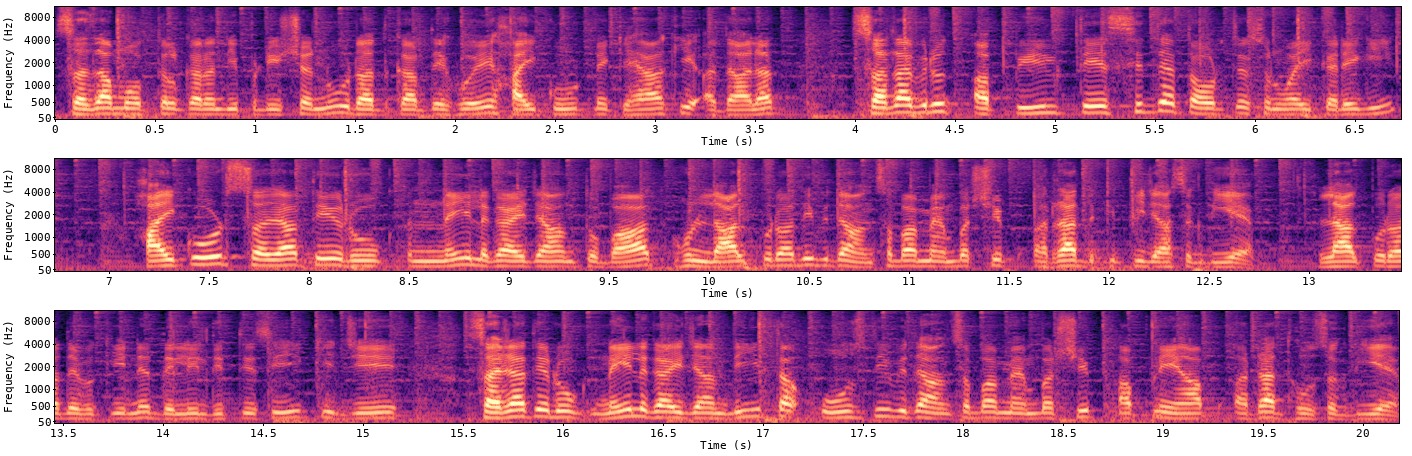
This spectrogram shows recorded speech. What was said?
ਸਜ਼ਾ ਮੁਅੱਤਲ ਕਰਨ ਦੀ ਪਟੀਸ਼ਨ ਨੂੰ ਰੱਦ ਕਰਦੇ ਹੋਏ ਹਾਈ ਕੋਰਟ ਨੇ ਕਿਹਾ ਕਿ ਅਦਾਲਤ ਸਜ਼ਾ ਵਿਰੁੱਧ ਅਪੀਲ ਤੇ ਸਿੱਧੇ ਤੌਰ ਤੇ ਸੁਣਵਾਈ ਕਰੇਗੀ। ਹਾਈ ਕੋਰਟ ਸਜ਼ਾ ਤੇ ਰੋਕ ਨਹੀਂ ਲਗਾਏ ਜਾਣ ਤੋਂ ਬਾਅਦ ਹੁਣ ਲਾਲਪੁਰਾ ਦੀ ਵਿਧਾਨ ਸਭਾ ਮੈਂਬਰਸ਼ਿਪ ਰੱਦ ਕੀਤੀ ਜਾ ਸਕਦੀ ਹੈ। ਲਾਲਪੁਰਾ ਦੇ ਵਕੀਲ ਨੇ ਦਲੀਲ ਦਿੱਤੀ ਸੀ ਕਿ ਜੇ ਸਜ਼ਾ ਤੇ ਰੋਕ ਨਹੀਂ ਲਗਾਈ ਜਾਂਦੀ ਤਾਂ ਉਸ ਦੀ ਵਿਧਾਨ ਸਭਾ ਮੈਂਬਰਸ਼ਿਪ ਆਪਣੇ ਆਪ ਰੱਦ ਹੋ ਸਕਦੀ ਹੈ,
